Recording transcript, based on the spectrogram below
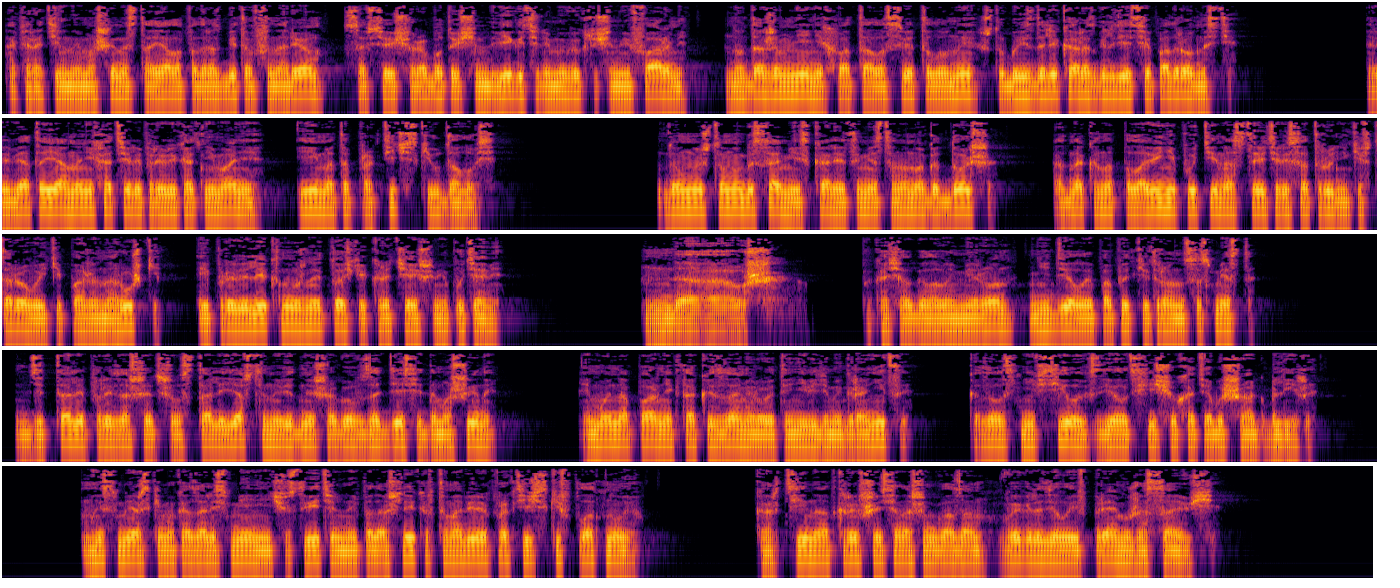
Оперативная машина стояла под разбитым фонарем со все еще работающим двигателем и выключенными фарами, но даже мне не хватало света луны, чтобы издалека разглядеть все подробности. Ребята явно не хотели привлекать внимание, и им это практически удалось. Думаю, что мы бы сами искали это место намного дольше, однако на половине пути нас встретили сотрудники второго экипажа наружки и провели к нужной точке кратчайшими путями. «Да уж», — покачал головой Мирон, не делая попытки тронуться с места. Детали произошедшего стали явственно видны шагов за десять до машины, и мой напарник так и замер у этой невидимой границы, казалось, не в силах сделать еще хотя бы шаг ближе. Мы с Мерзким оказались менее чувствительны и подошли к автомобилю практически вплотную. Картина, открывшаяся нашим глазам, выглядела и впрямь ужасающе.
